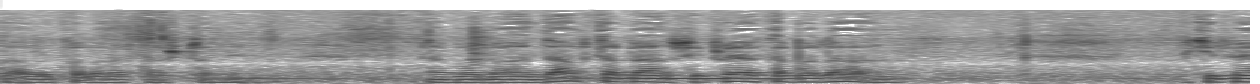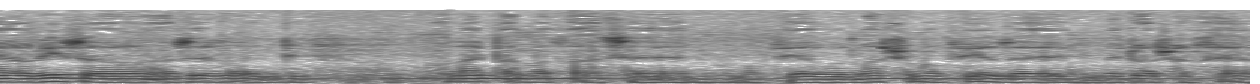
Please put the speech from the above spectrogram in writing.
כלל בכל הפשטנים. אבל דווקא בספרי הקבלה, בכתבי האריזה, אז זה לא, אולי פעם אחת זה מופיע, אבל מה שמופיע זה מדרש אחר,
